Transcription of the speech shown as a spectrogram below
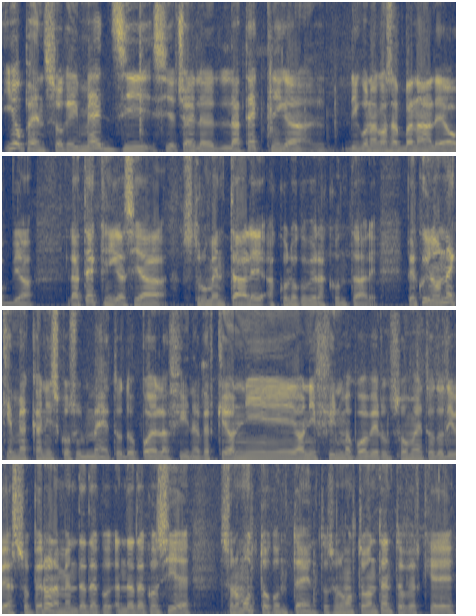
io penso che i mezzi, cioè la, tecnica, dico una cosa banale, è ovvia, la tecnica sia strumentale a quello che vuoi raccontare. Per cui non è che mi accanisco sul metodo poi alla fine, perché ogni, ogni film può avere un suo metodo diverso. Per ora mi è andata, andata così e sono molto contento, sono molto contento perché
